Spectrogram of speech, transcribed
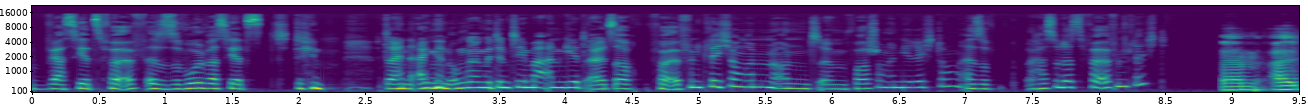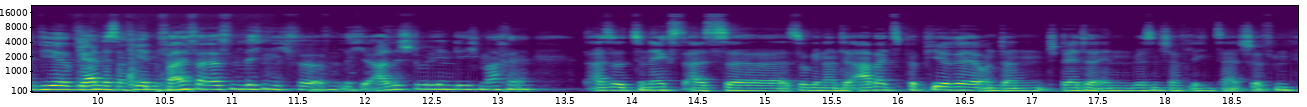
was jetzt veröf also sowohl was jetzt den, deinen eigenen Umgang mit dem Thema angeht, als auch Veröffentlichungen und ähm, Forschung in die Richtung? Also hast du das veröffentlicht? Ähm, wir werden das auf jeden Fall veröffentlichen. Ich veröffentliche alle Studien, die ich mache. Also zunächst als äh, sogenannte Arbeitspapiere und dann später in wissenschaftlichen Zeitschriften.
